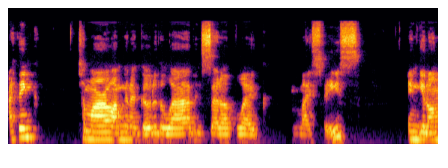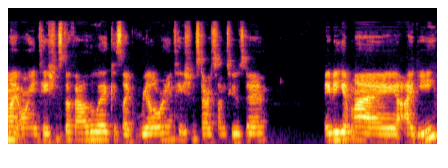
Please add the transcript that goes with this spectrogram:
I think tomorrow I'm gonna go to the lab and set up like my space and get all my orientation stuff out of the way because like real orientation starts on Tuesday. Maybe get my ID.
